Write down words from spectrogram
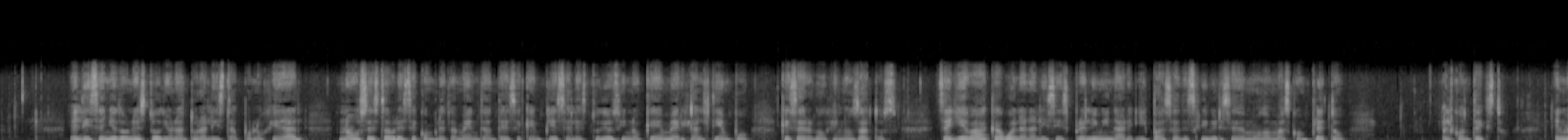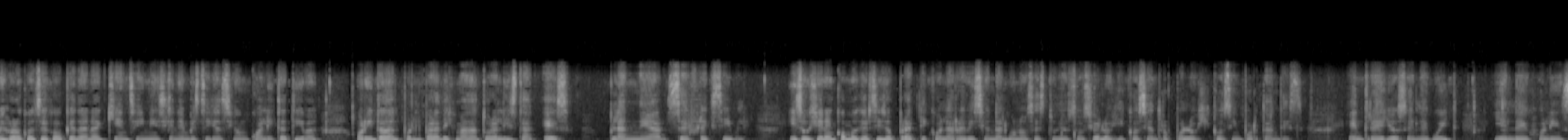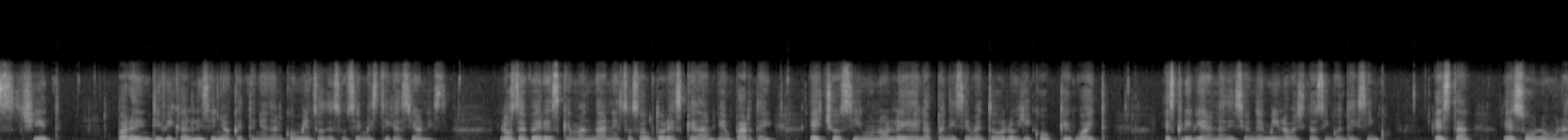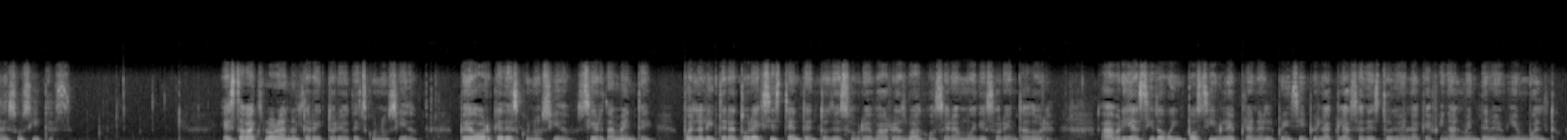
El diseño de un estudio naturalista, por lo general, no se establece completamente antes de que empiece el estudio, sino que emerge al tiempo que se recogen los datos, se lleva a cabo el análisis preliminar y pasa a describirse de modo más completo el contexto. El mejor consejo que dan a quien se inicia la investigación cualitativa, orientada por el paradigma naturalista, es planear ser flexible, y sugieren como ejercicio práctico la revisión de algunos estudios sociológicos y antropológicos importantes, entre ellos el de Witt y el de Hollinsheet, para identificar el diseño que tenían al comienzo de sus investigaciones. Los deberes que mandan estos autores quedan, en parte, hechos si uno lee el apéndice metodológico que White escribiera en la edición de 1955. Esta es solo una de sus citas. Estaba explorando el territorio desconocido, peor que desconocido, ciertamente, pues la literatura existente entonces sobre barrios bajos era muy desorientadora. Habría sido imposible planear el principio la clase de estudio en la que finalmente me vi envuelto.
